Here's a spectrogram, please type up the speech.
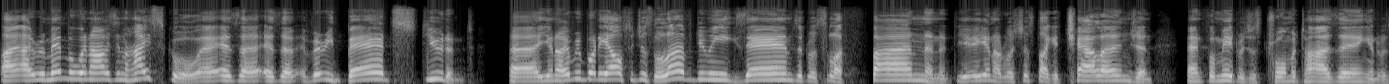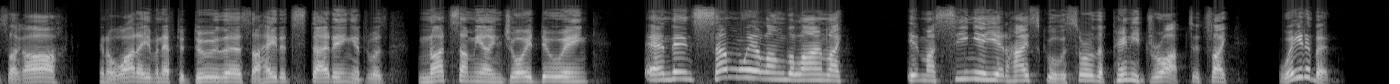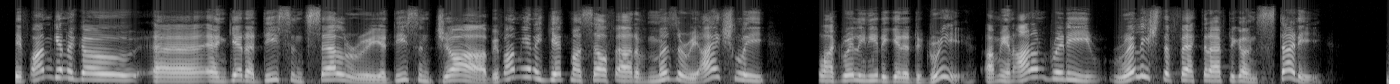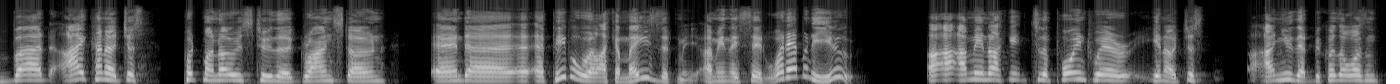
I, I remember when I was in high school uh, as a, as a very bad student. Uh, you know, everybody else would just love doing exams. It was sort of fun, and it, you know, it was just like a challenge. And and for me, it was just traumatizing. And it was like, oh, you know, why do I even have to do this? I hated studying. It was not something I enjoyed doing. And then somewhere along the line, like in my senior year at high school, the sort of the penny dropped. It's like, wait a bit if I'm going to go uh, and get a decent salary, a decent job, if I'm going to get myself out of misery, I actually like really need to get a degree. I mean, I don't really relish the fact that I have to go and study, but I kind of just put my nose to the grindstone, and uh, uh, people were like amazed at me. I mean, they said, "What happened to you?" I, I mean, like to the point where you know, just I knew that because I wasn't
